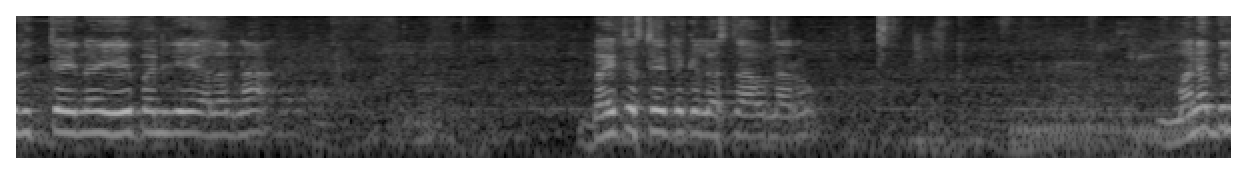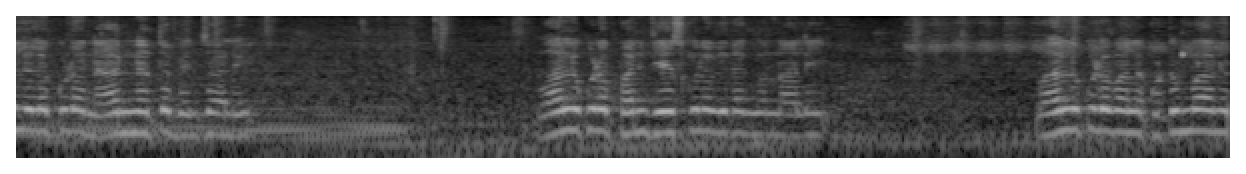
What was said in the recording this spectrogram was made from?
వృత్తి అయినా ఏ పని చేయాలన్నా బయట స్టేట్లకు వెళ్ళి వస్తూ ఉన్నారు. మన పిల్లలకు కూడా నాణ్యత పెంచాలి. వాళ్ళు కూడా పని చేసుకునే విధంగా ఉండాలి. వాళ్ళు కూడా వాళ్ళ కుటుంబాన్ని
